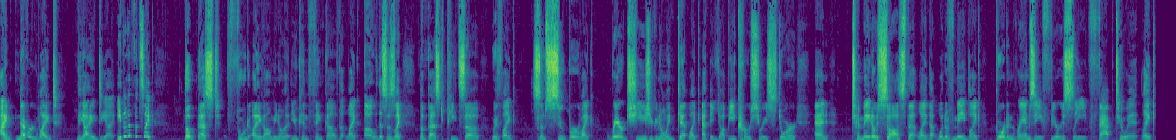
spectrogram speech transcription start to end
I never liked the idea, even if it's like the best food you know that you can think of. That like, oh, this is like the best pizza with like some super like rare cheese you can only get like at the yuppie grocery store and tomato sauce that like that would have made like Gordon Ramsay furiously fap to it. Like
